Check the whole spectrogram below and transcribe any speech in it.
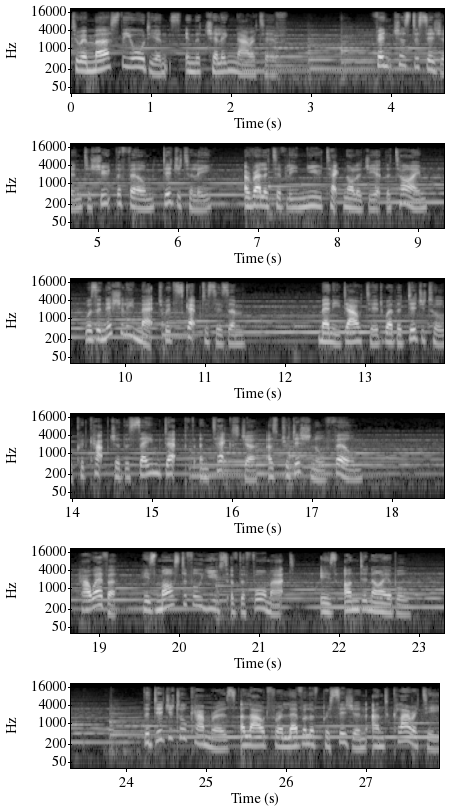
to immerse the audience in the chilling narrative. Fincher's decision to shoot the film digitally, a relatively new technology at the time, was initially met with skepticism. Many doubted whether digital could capture the same depth and texture as traditional film. However, his masterful use of the format is undeniable. The digital cameras allowed for a level of precision and clarity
